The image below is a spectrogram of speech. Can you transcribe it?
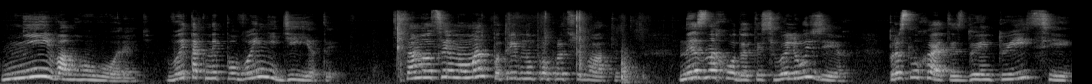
Ні, вам говорять. Ви так не повинні діяти. Саме у цей момент потрібно пропрацювати. Не знаходитесь в ілюзіях, прислухайтесь до інтуїції.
